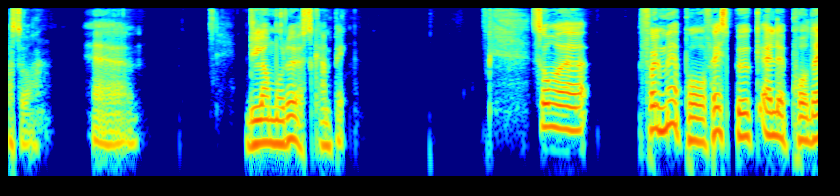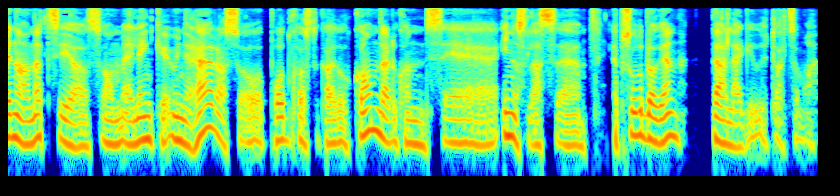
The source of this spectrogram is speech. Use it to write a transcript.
Altså eh, glamorøs camping. Så eh, følg med på Facebook eller på denne nettsida som er linket under her, altså podkastekai.com, der du kan se inn og lese episodebloggen. Der legger jeg ut alt sammen.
